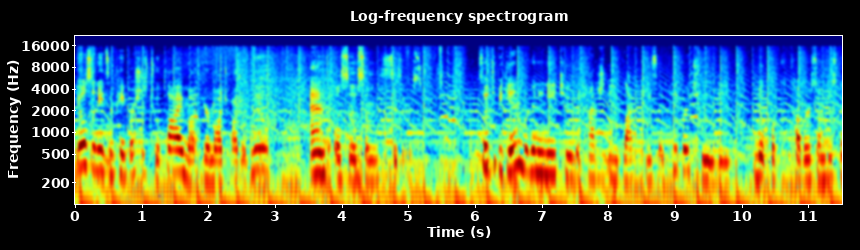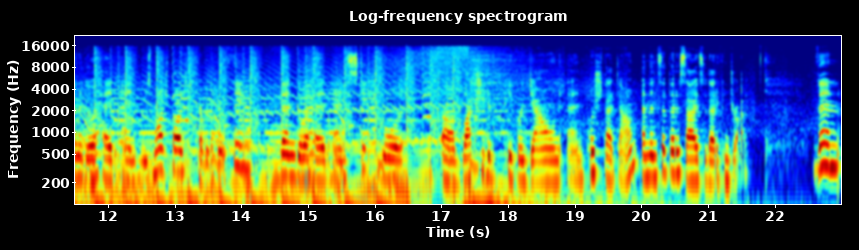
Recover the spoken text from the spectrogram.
You also need some paintbrushes to apply your Mod Podge or glue, and also some scissors. So to begin, we're going to need to attach the black piece of paper to the notebook cover. So I'm just going to go ahead and use Mod Podge to cover the whole thing. Then go ahead and stick your uh, black sheet of paper down and push that down and then set that aside so that it can dry. Then,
